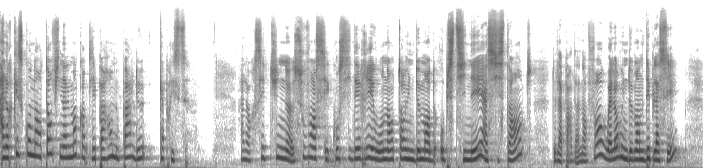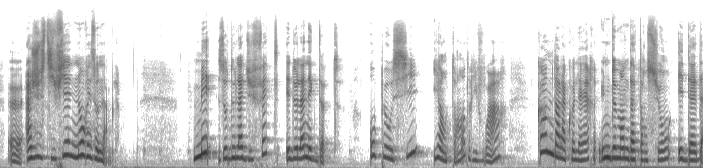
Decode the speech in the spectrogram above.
Alors, qu'est-ce qu'on entend finalement quand les parents nous parlent de caprice? Alors, c'est une, souvent c'est considéré où on entend une demande obstinée, insistante, de la part d'un enfant, ou alors une demande déplacée, euh, injustifiée, non raisonnable. Mais au-delà du fait et de l'anecdote, on peut aussi y entendre, y voir, comme dans la colère, une demande d'attention et d'aide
